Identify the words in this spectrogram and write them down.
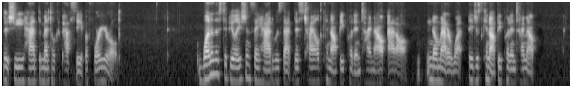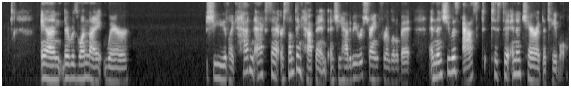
that she had the mental capacity of a four year old. One of the stipulations they had was that this child cannot be put in timeout at all, no matter what. They just cannot be put in timeout. And there was one night where she like had an accident or something happened and she had to be restrained for a little bit and then she was asked to sit in a chair at the table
